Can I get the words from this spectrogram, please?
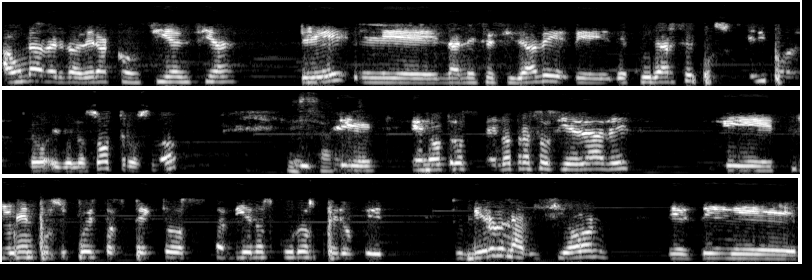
a una verdadera conciencia de eh, la necesidad de, cuidarse por su bien y por de los otros, ¿no? Este, en otros en otras sociedades que tienen por supuesto aspectos también oscuros, pero que tuvieron la visión desde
